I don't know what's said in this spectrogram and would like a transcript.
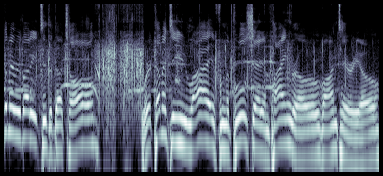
Welcome, everybody, to the Dutch Hall. We're coming to you live from the pool shed in Pine Grove, Ontario,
